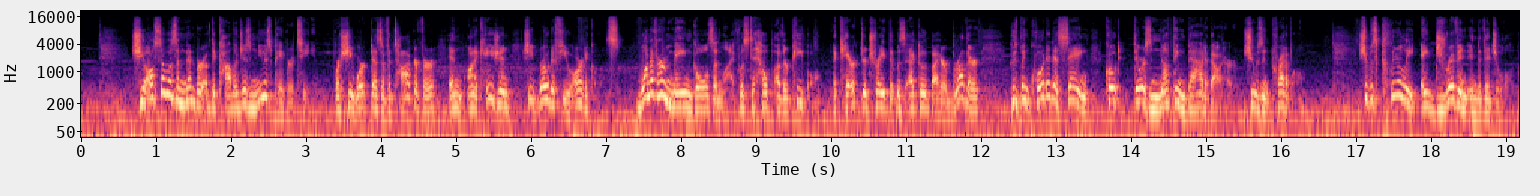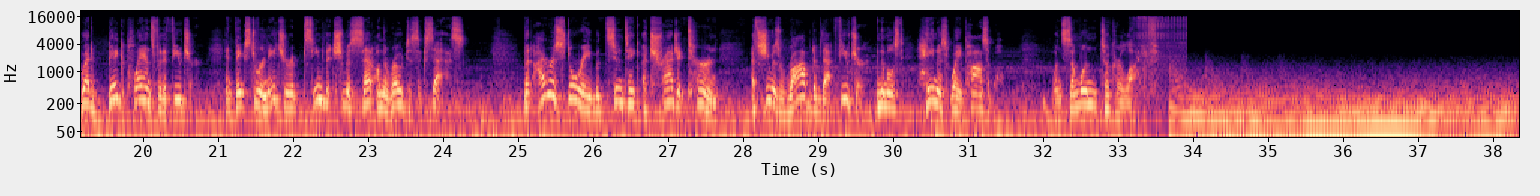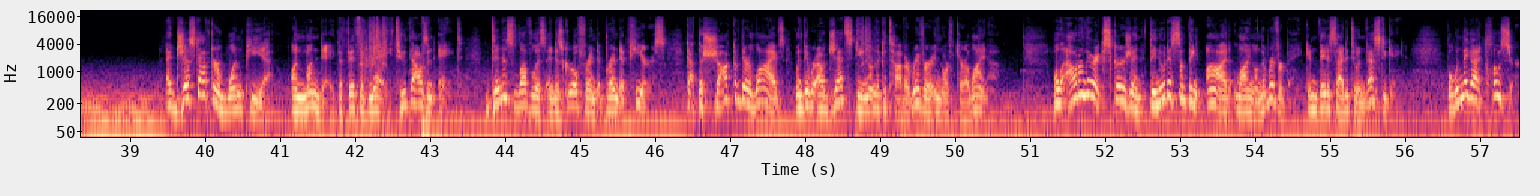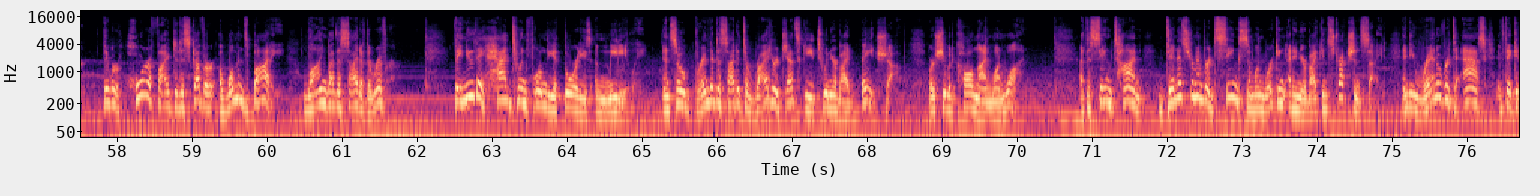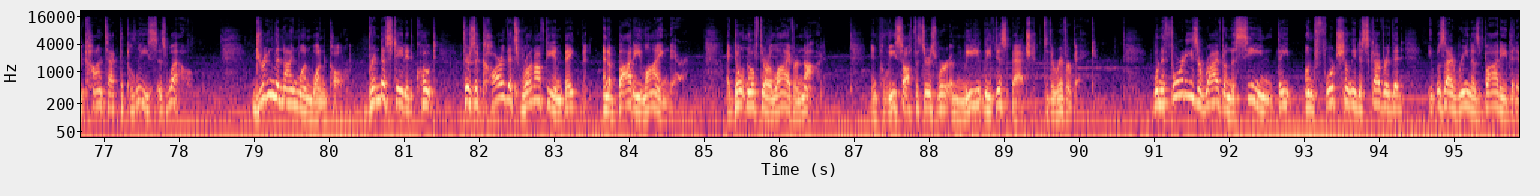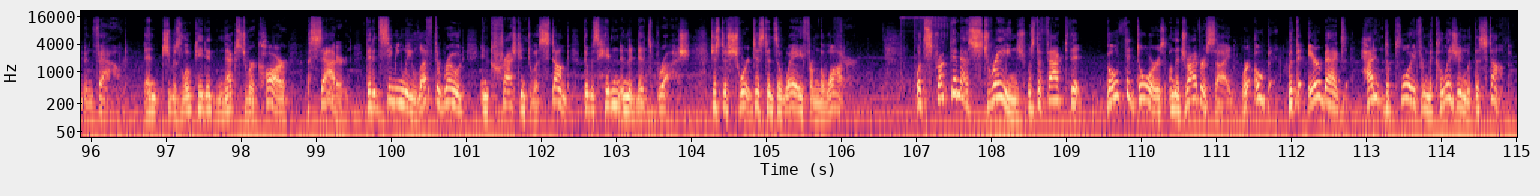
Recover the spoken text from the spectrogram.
She also was a member of the college's newspaper team, where she worked as a photographer and on occasion she wrote a few articles. One of her main goals in life was to help other people, a character trait that was echoed by her brother, who's been quoted as saying, quote, there was nothing bad about her, she was incredible. She was clearly a driven individual who had big plans for the future, and thanks to her nature, it seemed that she was set on the road to success. But Ira's story would soon take a tragic turn as she was robbed of that future in the most heinous way possible when someone took her life. At just after 1 p.m. on Monday, the 5th of May, 2008, Dennis Lovelace and his girlfriend Brenda Pierce got the shock of their lives when they were out jet skiing on the Catawba River in North Carolina. While out on their excursion, they noticed something odd lying on the riverbank and they decided to investigate. But when they got closer, they were horrified to discover a woman's body lying by the side of the river. They knew they had to inform the authorities immediately, and so Brenda decided to ride her jet ski to a nearby bait shop, where she would call 911. At the same time, Dennis remembered seeing someone working at a nearby construction site, and he ran over to ask if they could contact the police as well. During the 911 call, Brenda stated, quote, There's a car that's run off the embankment and a body lying there. I don't know if they're alive or not and police officers were immediately dispatched to the riverbank. When authorities arrived on the scene, they unfortunately discovered that it was Irina's body that had been found, and she was located next to her car, a Saturn, that had seemingly left the road and crashed into a stump that was hidden in the dense brush, just a short distance away from the water. What struck them as strange was the fact that both the doors on the driver's side were open, but the airbags hadn't deployed from the collision with the stump.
